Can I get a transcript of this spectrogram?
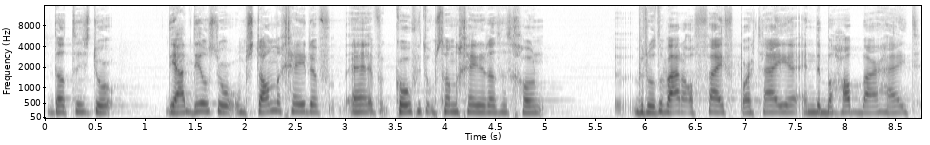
dat is door, ja, deels door omstandigheden, eh, COVID-omstandigheden... dat het gewoon... eh, Ik bedoel, er waren al vijf partijen en de behapbaarheid...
